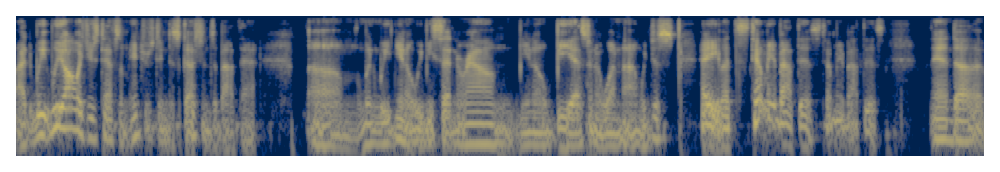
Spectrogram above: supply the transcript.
I, we we always used to have some interesting discussions about that. Um, when we, you know, we'd be sitting around, you know, BSing or whatnot. We just, hey, let's tell me about this. Tell me about this and uh,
